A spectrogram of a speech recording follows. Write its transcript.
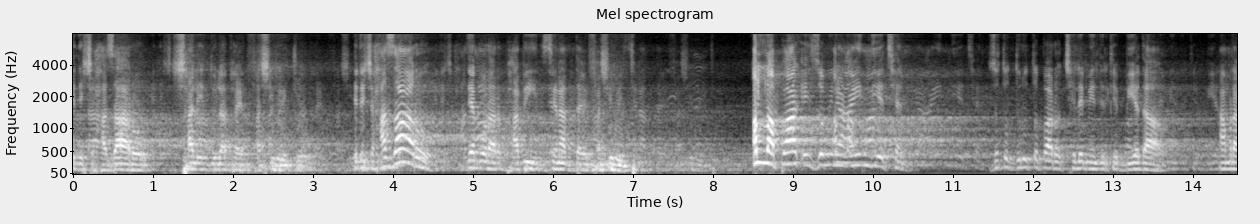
এদেশে হাজারো শালী দুলা ভাইয়ের ফাঁসি হইত। এদেশে হাজারো দেবরার ভাবির সেনার দায়ে ফাঁসি হইত। আল্লাহ পাক এই জমিনে আইন দিয়েছেন। যত দ্রুত পারো ছেলে মেয়েদেরকে বিয়ে দাও। আমরা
